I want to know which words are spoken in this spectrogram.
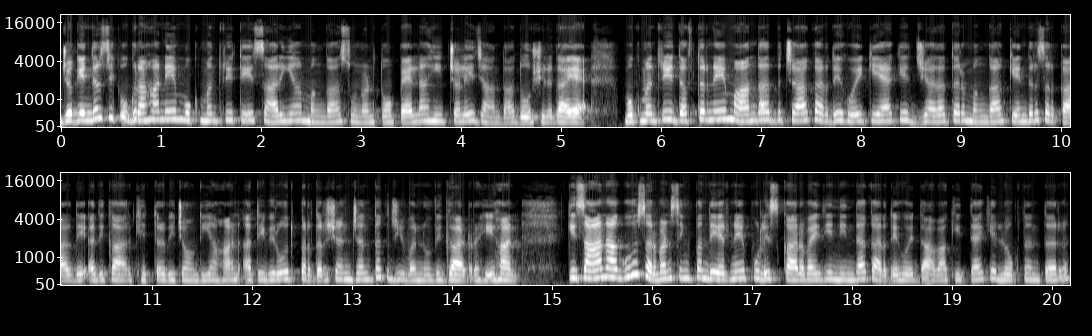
ਜੋਗਿੰਦਰ ਸਿੰਘ ਉਗਰਾਹਾਂ ਨੇ ਮੁੱਖ ਮੰਤਰੀ ਤੇ ਸਾਰੀਆਂ ਮੰਗਾਂ ਸੁਣਨ ਤੋਂ ਪਹਿਲਾਂ ਹੀ ਚਲੇ ਜਾਣ ਦਾ ਦੋਸ਼ ਲਗਾਇਆ ਹੈ। ਮੁੱਖ ਮੰਤਰੀ ਦਫ਼ਤਰ ਨੇ ਮਾਨ ਦਾ ਬਚਾਅ ਕਰਦੇ ਹੋਏ ਕਿਹਾ ਕਿ ਜ਼ਿਆਦਾਤਰ ਮੰਗਾਂ ਕੇਂਦਰ ਸਰਕਾਰ ਦੇ ਅਧਿਕਾਰ ਖੇਤਰ ਵਿੱਚ ਆਉਂਦੀਆਂ ਹਨ ਅਤੇ ਵਿਰੋਧ ਪ੍ਰਦਰਸ਼ਨ ਜਨਤਕ ਜੀਵਨ ਨੂੰ ਵਿਗਾੜ ਰਹੇ ਹਨ। ਕਿਸਾਨ ਆਗੂ ਸਰਵਣ ਸਿੰਘ ਪੰਦੇਰ ਨੇ ਪੁਲਿਸ ਕਾਰਵਾਈ ਦੀ ਨਿੰਦਾ ਕਰਦੇ ਹੋਏ ਦਾਅਵਾ ਕੀਤਾ ਹੈ ਕਿ ਲੋਕਤੰਤਰ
